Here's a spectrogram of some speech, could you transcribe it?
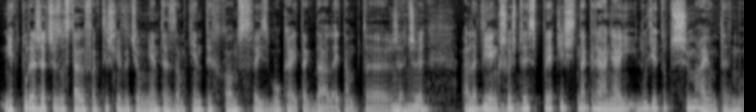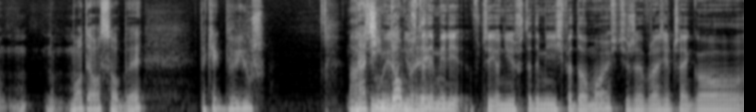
Niektóre rzeczy zostały faktycznie wyciągnięte z zamkniętych kont z Facebooka i tak dalej, tam te Mhm. rzeczy, ale większość to jest jakieś nagrania i ludzie to trzymają. Te no, młode osoby, tak jakby już A, na czyli dzień że Oni już dobry. wtedy mieli, czyli oni już wtedy mieli świadomość, że w razie czego,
